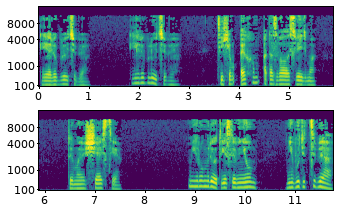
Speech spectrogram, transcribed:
Я люблю тебя. Я люблю тебя. Тихим эхом отозвалась ведьма. — Ты мое счастье. Мир умрет, если в нем не будет тебя.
